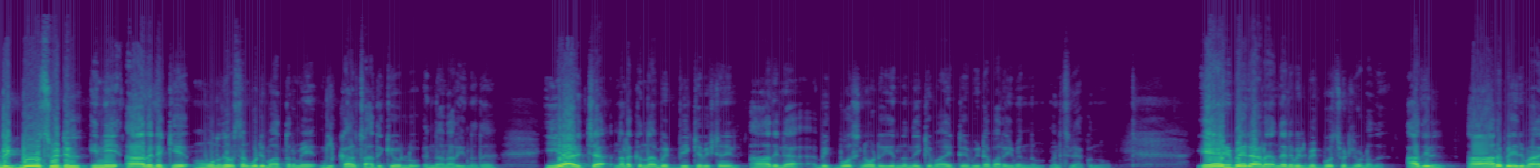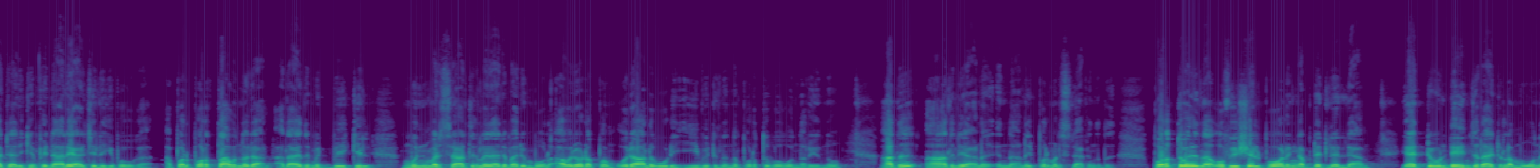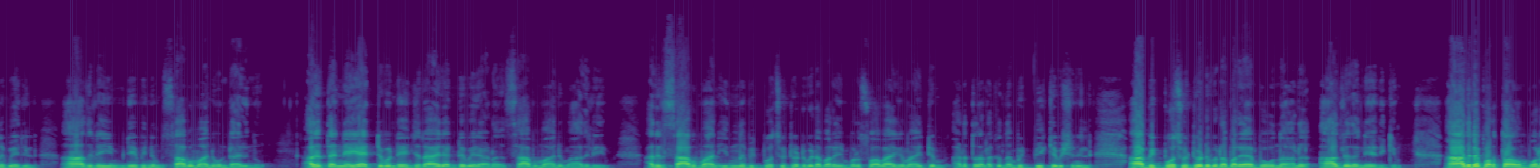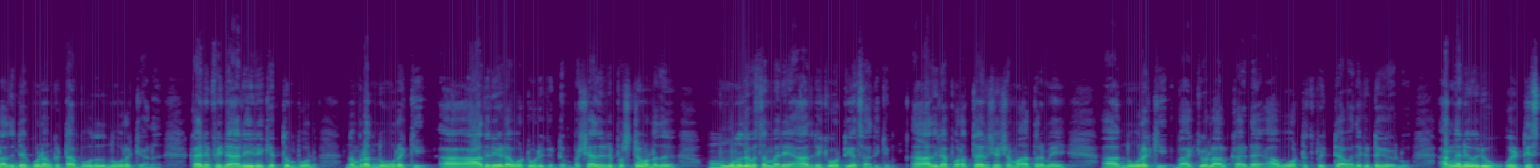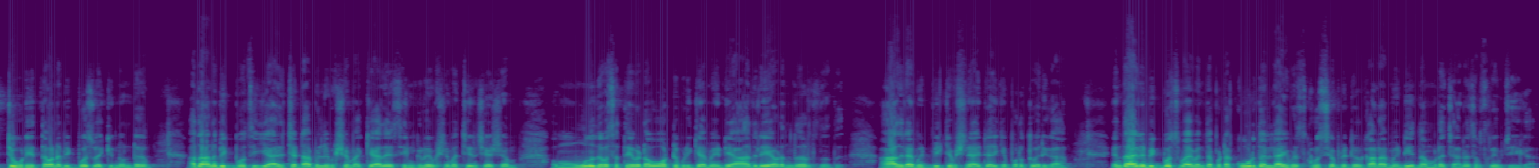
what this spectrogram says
Big boss വീട്ടിൽ ഇനി ആദിലയ്ക്ക് മൂന്ന് ദിവസം കൂടി മാത്രമേ നിൽക്കാൻ സാധിക്കുകയുള്ളൂ എന്നാണ് അറിയുന്നത്. ഈ ആഴ്ച നടക്കുന്ന മിഡ് വീക്ക് എവിക്ഷനിൽ ആദില ബിഗ് ബോസിനോട് എന്നേക്കുമായിട്ട് വിട പറയുമെന്നും മനസ്സിലാക്കുന്നു. ഏഴ് പേരാണ് നിലവിൽ ബിഗ് ബോസ് വീട്ടിലുള്ളത്. അതിൽ ആറ് പേര് മാറ്റായിരിക്കും ഫിനാലെ ആഴ്ചയിലേക്ക് പോവുക. അപ്പോൾ പുറത്താവുന്ന ഒരാൾ അതായത് മിഡ് വീക്കിൽ മുൻ മത്സരാർത്ഥികളെല്ലാവരും വരുമ്പോൾ അവരോടൊപ്പം ഒരാൾ കൂടി ഈ വീട്ടിൽ നിന്ന് പുറത്തു പോകുമെന്നറിയുന്നു അത് ആദിലയാണ് എന്നാണ് ഇപ്പോൾ മനസ്സിലാക്കുന്നത്. പുറത്തു വരുന്ന ഒഫീഷ്യൽ പോളിംഗ് അപ്ഡേറ്റിലെല്ലാം ഏറ്റവും ഡേഞ്ചറായിട്ടുള്ള മൂന്ന് പേരിൽ ആദിലയും നിവിനും സാബമാനും ഉണ്ടായിരുന്നു. അതിൽ തന്നെ ഏറ്റവും ഡേഞ്ചറായ രണ്ട് പേരാണ് സാബുമാനും ആദിലയും. അതിൽ സാബുമാൻ ഇന്ന് ബിഗ് ബോസ് വീട്ടിലോട്ട് വിട പറയുമ്പോൾ സ്വാഭാവികമായിട്ടും അടുത്ത് നടക്കുന്ന മിഡ് വീക്ക് എവിഷനിൽ ആ ബിഗ് ബോസ് വീട്ടിലോട്ട് വിട പറയാൻ പോകുന്ന ആൾ ആദില തന്നെയായിരിക്കും. ആദില പുറത്താകുമ്പോൾ അതിന്റെ ഗുണം കിട്ടാൻ പോകുന്നത് നൂറയ്ക്കാണ്. കാര്യം ഫിനാലയിലേക്ക് എത്തുമ്പോൾ നമ്മുടെ നൂറയ്ക്ക് ആദിലയുടെ വോട്ട് കൂടി കിട്ടും. പക്ഷേ അതിലൊരു പ്രശ്നമുള്ളത് മൂന്ന് ദിവസം വരെ ആദിലയ്ക്ക് വോട്ട് ചെയ്യാൻ സാധിക്കും. ആദില പുറത്തതിന് ശേഷം മാത്രമേ നൂറയ്ക്ക് ബാക്കിയുള്ള ആൾക്കാരുടെ ആ വോട്ട് സ്പ്ലിറ്റ് ആവാതെ കിട്ടുകയുള്ളൂ. അങ്ങനെ ഒരു ഒരു ടെസ്റ്റ് കൂടി ഇത്തവണ ബിഗ് ബോസ് വയ്ക്കുന്നുണ്ട്. അതാണ് ബിഗ് ബോസ് ഈ ആഴ്ച ഡബിൾ എവിക്ഷൻ വയ്ക്കാതെ സിംഗിൾ എവിക്ഷൻ വെച്ചതിന് ശേഷം മൂന്ന് ദിവസത്തെ ഇവരുടെ വോട്ട് പിടിക്കാൻ വേണ്ടി ആദിലെ അവിടെ നിലനിർത്തുന്നത്. ആദില മിഡ് വീക്ക് എവിക്ഷനായിട്ടായിരിക്കും പുറത്തു വരിക. എന്തായാലും ബിഗ് ബോസുമായി ബന്ധപ്പെട്ട കൂടുതൽ ലൈവ് എക്സ്ക്ലൂസീവ് അപ്ഡേറ്റുകൾ കാണാൻ വേണ്ടി നമ്മുടെ ചാനൽ സബ്സ്ക്രൈബ് ചെയ്യുക.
